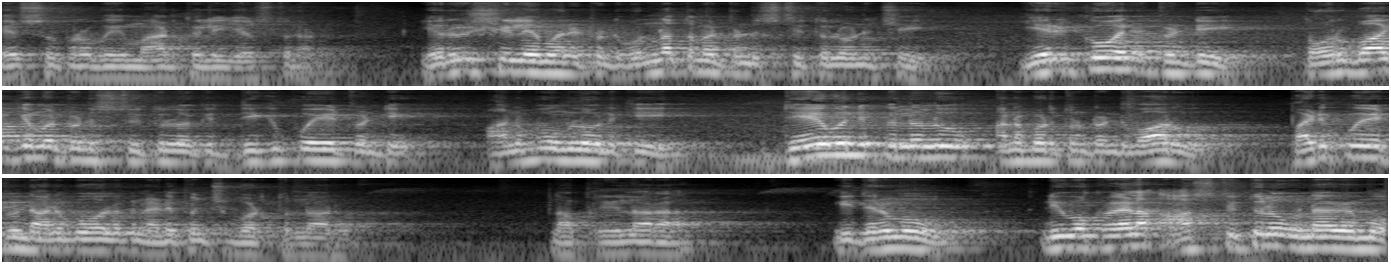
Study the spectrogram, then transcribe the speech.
యేసుప్రభు ఈ మాట తెలియజేస్తున్నాడు. ఎరుషులేం అనేటువంటి ఉన్నతమైనటువంటి స్థితిలో నుంచి ఎరుకో అనేటువంటి దౌర్భాగ్యమైనటువంటి స్థితిలోకి దిగిపోయేటువంటి అనుభవంలోనికి దేవుని పిల్లలు అనబడుతున్నటువంటి వారు పడిపోయేటువంటి అనుభవాలకు నడిపించబడుతున్నారు. నా ప్రియులారా ఈ దినము నీవు ఒకవేళ ఆ స్థితిలో ఉన్నావేమో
